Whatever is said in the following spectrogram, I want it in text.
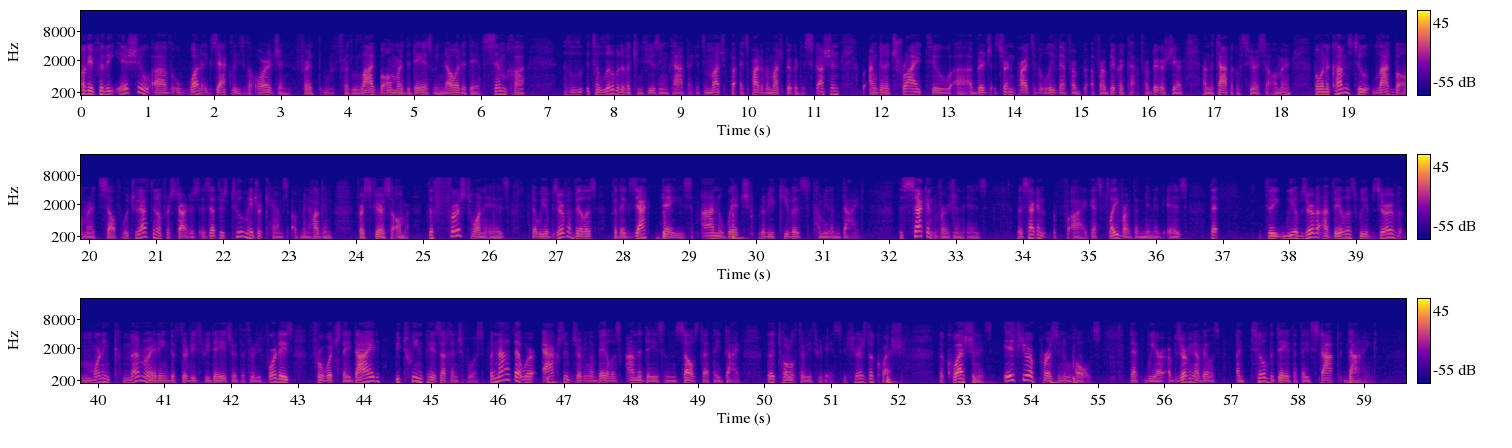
Okay, for the issue of what exactly is the origin for for the Lag BaOmer, the day as we know it, a day of Simcha, it's a little bit of a confusing topic. It's much it's part of a much bigger discussion. I'm going to try to uh, abridge certain parts of it. We'll leave that for for a bigger for a bigger shiur on the topic of Sfiras Omer. But when it comes to Lag BaOmer itself, what you have to know for starters is that there's two major camps of minhagim for Sfiras Omer. The first one is that we observe Avelis for the exact days on which Rabbi Akiva's Talmidim died. The second version is, the second, I guess, flavor of the minig is that the, we observe Avelis, we observe mourning commemorating the 33 days or the 34 days for which they died between Pesach and Shavuos. But not that we're actually observing Avelis on the days themselves that they died, for the total of 33 days. So here's the question. The question is, if you're a person who holds that we are observing Avelis until the day that they stopped dying,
